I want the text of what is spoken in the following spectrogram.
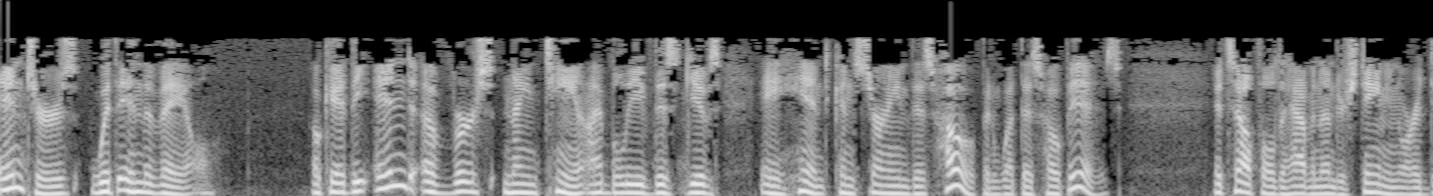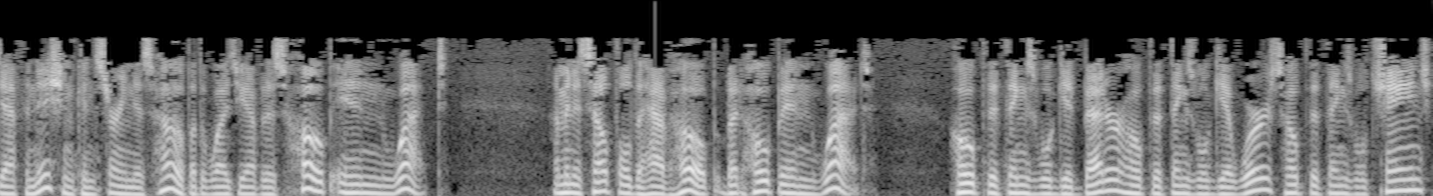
enters within the veil. Okay, at the end of verse 19, I believe this gives a hint concerning this hope and what this hope is. It's helpful to have an understanding or a definition concerning this hope, otherwise you have this hope in what? I mean, it's helpful to have hope, but hope in what? Hope that things will get better, hope that things will get worse, hope that things will change,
